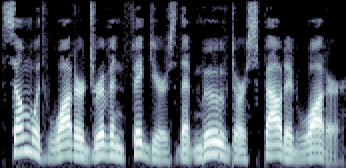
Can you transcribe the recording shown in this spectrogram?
some with water-driven figures that moved or spouted water.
